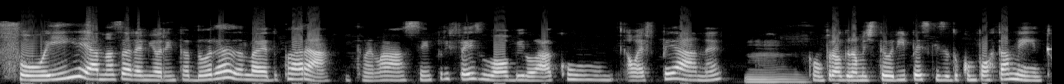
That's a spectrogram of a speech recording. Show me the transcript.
Foi a Nazaré, minha orientadora, ela é do Pará. Então ela sempre fez lobby lá com a UFPA, né? Hum, Com o programa de teoria e pesquisa do comportamento.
